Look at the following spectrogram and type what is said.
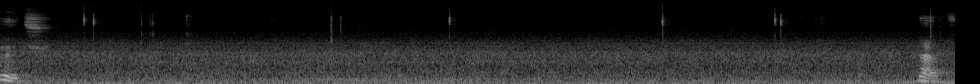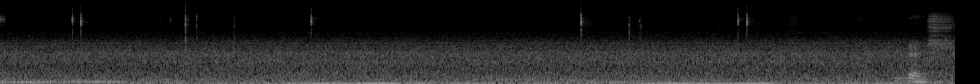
3 4 5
